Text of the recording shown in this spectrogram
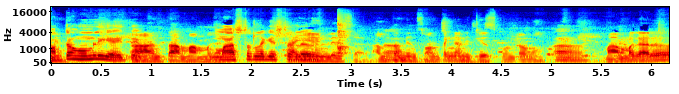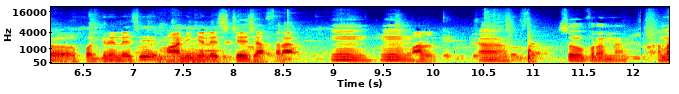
మొత్తం హోమ్లీ అయితే. ఆ, అంతా మా అమ్మగారు. మాస్టర్ల గెస్టర్లు? ఏం లేదు సార్. అంతా మేము సొంతంగానే చేసుకుంటాము. మా అమ్మగారు పొద్దునే లేచి మార్నింగ్ లేచి చేసేస్తారా. వాళ్ళకి. సూపర్ అన్న. అన్న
